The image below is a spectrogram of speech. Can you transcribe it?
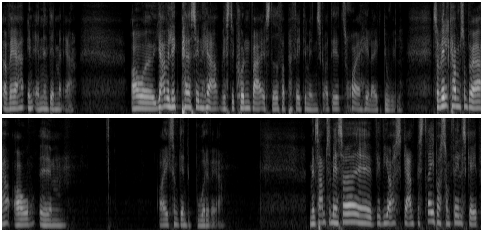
at være en anden end den, man er. Og øh, jeg vil ikke passe ind her, hvis det kun var et sted for perfekte mennesker, og det tror jeg heller ikke, du vil. Så velkommen som du er, og, øhm, og ikke som den, du burde være. Men samtidig med, så øh, vil vi også gerne bestræbe os som fællesskab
